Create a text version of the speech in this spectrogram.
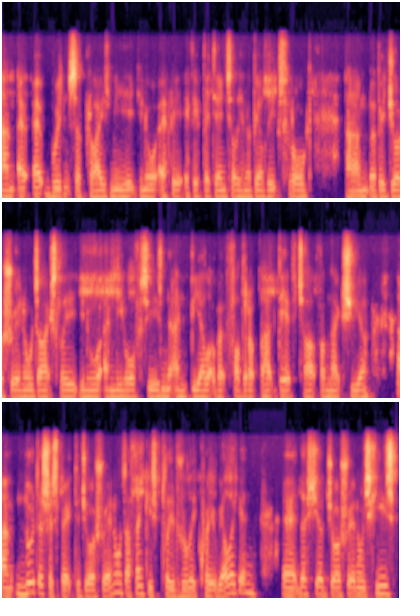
Um, it, it wouldn't surprise me, you know, if he if he potentially maybe leapfrog, um, maybe Josh Reynolds actually, you know, in the off season and be a little bit further up that depth chart for next year. Um, no disrespect to Josh Reynolds, I think he's played really quite well again uh, this year. Josh Reynolds, he's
